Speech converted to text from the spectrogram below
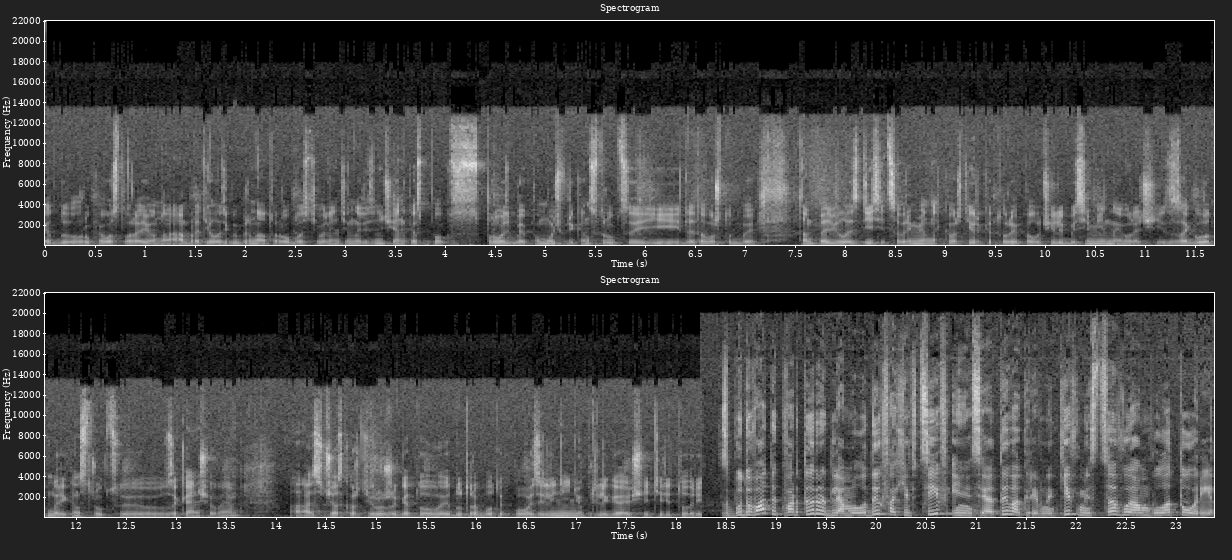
году руководство района обратилось к губернатору области Валентину Резниченко с, по- с просьбой помочь в реконструкции и для того, чтобы там появилось 10 современных квартир, которые получили бы семейные врачи. За год мы реконструкцию заканчиваем, а сейчас квартиры уже готовы, идут работы по озеленению прилегающей территории. Збудувати квартири для молодих фахівців – ініціатива керівників місцевої амбулаторії.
